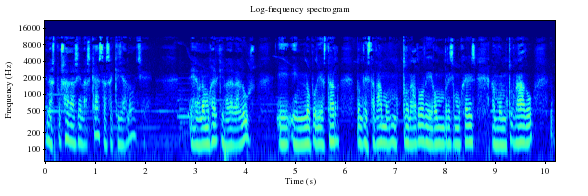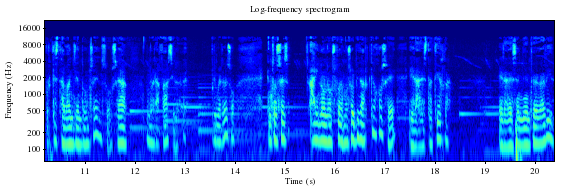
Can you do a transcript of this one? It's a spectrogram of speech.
las posadas y en las casas aquella noche. Era una mujer que iba a dar a luz y, no podía estar donde estaba amontonado de hombres y mujeres, amontonado porque estaban yendo a un censo. O sea, no era fácil. ¿eh? Primero eso. Entonces, ahí no nos podemos olvidar que José era de esta tierra. Era descendiente de David,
